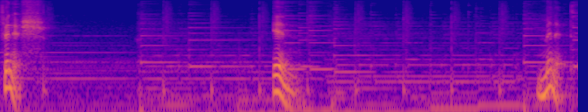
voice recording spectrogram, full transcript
Finish. In. Minute.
